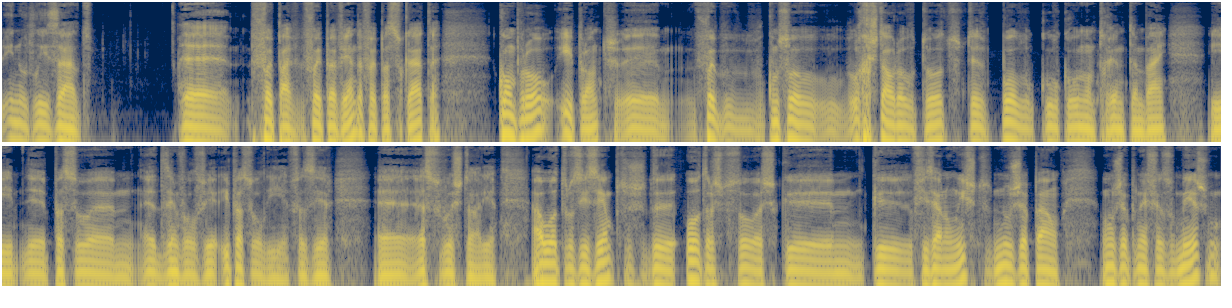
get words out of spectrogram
inutilizado uh, foi, para, foi para venda, foi para sucata comprou e pronto, eh, foi, começou, restaurou-o todo, pô-lo, colocou num terreno também e eh, passou a, a, desenvolver e passou ali a fazer eh, a sua história. Há outros exemplos de outras pessoas que, que fizeram isto. No Japão, um japonês fez o mesmo,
